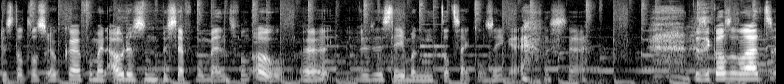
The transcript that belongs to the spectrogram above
Dus dat was ook eh, voor mijn ouders een besefmoment van... Oh, eh, ik wist helemaal niet dat zij kon zingen. dus, dus ik was inderdaad...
